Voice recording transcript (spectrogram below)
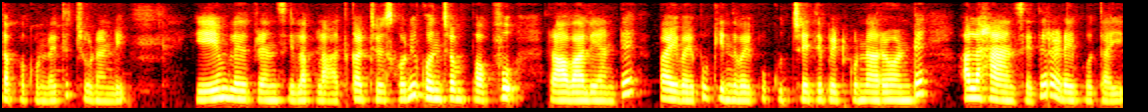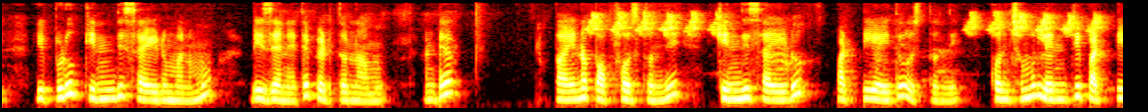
తప్పకుండా అయితే చూడండి. ఏం లేదు ఫ్రెండ్స్ ఇలా క్లాత్ కట్ చేసుకొని కొంచెం పఫ్ రావాలి అంటే పై వైపు కింది వైపు కుచ్చు అయితే పెట్టుకున్నారు అంటే అలా హ్యాండ్స్ అయితే రెడీ అయిపోతాయి. ఇప్పుడు కింది సైడ్ మనము డిజైన్ అయితే పెడుతున్నాము. అంటే పైన పఫ్ వస్తుంది కింది సైడు పట్టీ అయితే వస్తుంది. కొంచెము లెంతి పట్టీ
